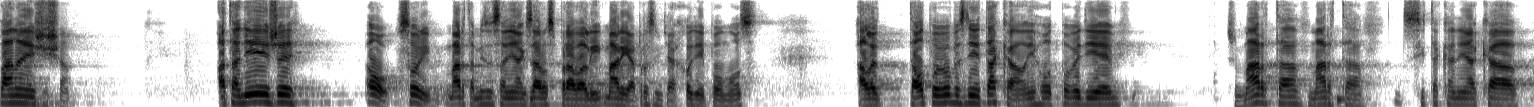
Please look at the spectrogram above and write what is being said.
pána Ježiša. A tá nie je, že Oh, sorry, Marta, my sme sa nejak zarozprávali. Maria, prosím ťa, chodej pomôcť. Ale tá odpoveď vôbec nie je taká. Jeho odpoveď je, že Marta, Marta, si taká nejaká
